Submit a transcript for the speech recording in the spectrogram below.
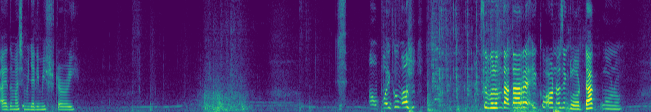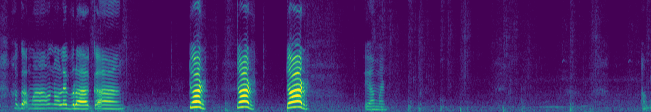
Ah, itu masih menjadi misteri apa iku bang sebelum tak tarik iku ono sing glodak ngono. Agak mau noleh belakang. Dor dor dor. Ya aman. Aku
